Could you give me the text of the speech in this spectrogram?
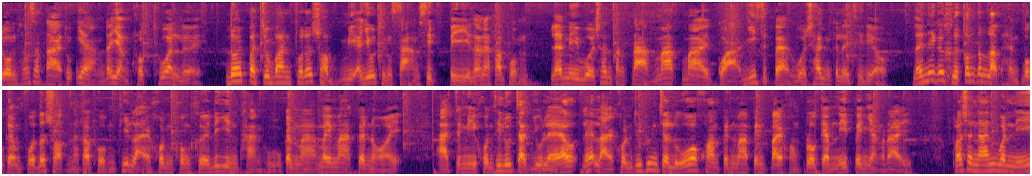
รวมทั้งสไตล์ทุกอย่างได้อย่างครบถ้วนเลย โดยปัจจุบัน Photoshop มีอายุถึง 30 ปีแล้วนะครับผม และมีเวอร์ชันต่างๆ มากมายกว่า 28 เวอร์ชันกันเลยทีเดียว และนี่ก็คือต้นตำรับแห่งโปรแกรม Photoshop นะครับผมที่หลายคนคงเคยได้ยินผ่านหูกันมาไม่มากก็น้อย อาจจะมีคนที่รู้จักอยู่แล้ว และหลายคนที่เพิ่งจะรู้ว่าความเป็นมาเป็นไปของโปรแกรมนี้เป็นอย่างไร เพราะฉะนั้นวันนี้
